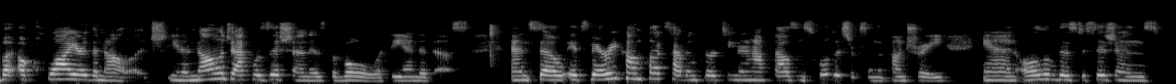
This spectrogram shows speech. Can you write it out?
but acquire the knowledge. You know, knowledge acquisition is the goal at the end of this. And so it's very complex having 13 and a half thousand school districts in the country and all of those decisions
